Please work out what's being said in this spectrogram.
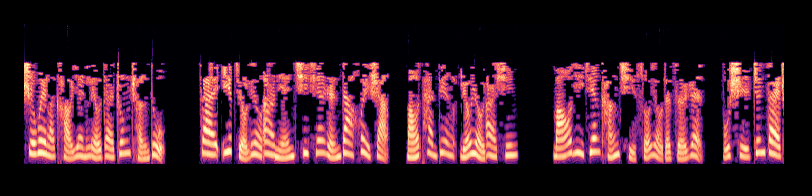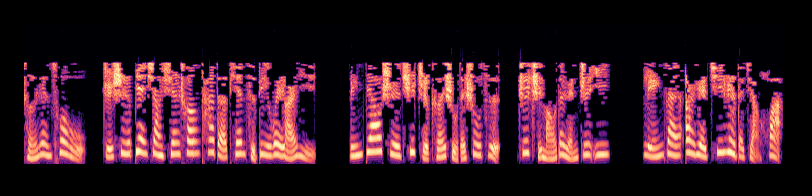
是为了考验刘的忠诚度。在一九六二年七千人大会上，毛判定刘有二心，毛一肩扛起所有的责任，不是真在承认错误，只是变相宣称他的天子地位而已。林彪是屈指可数的数字支持毛的人之一。林在二月七日的讲话，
